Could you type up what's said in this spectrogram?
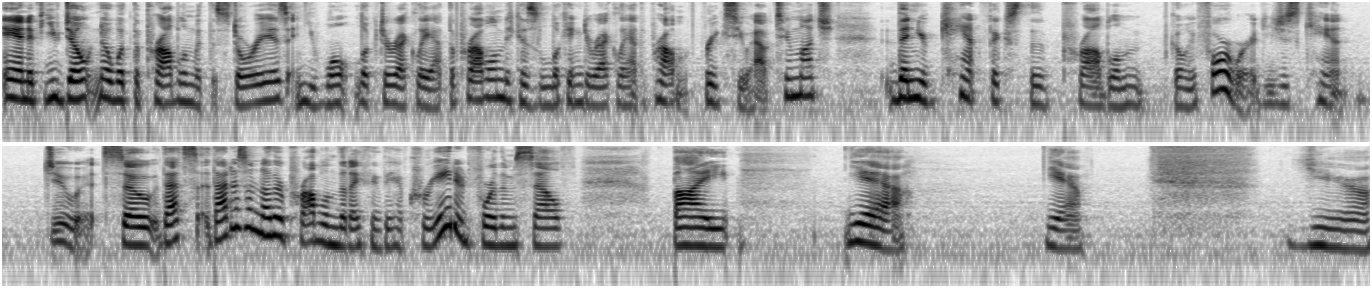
And if you don't know what the problem with the story is and you won't look directly at the problem because looking directly at the problem freaks you out too much, then you can't fix the problem going forward. You just can't do it. So that's that is another problem that I think they have created for themselves by yeah. Yeah. Yeah.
